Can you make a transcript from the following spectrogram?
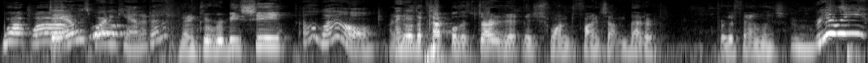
What? What? Daiya was born in Canada. Vancouver, BC. Oh wow! I know the didn't- couple that started it. They just wanted to find something better for their families. Really?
